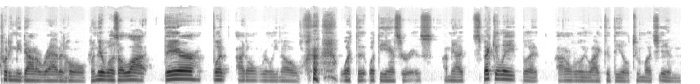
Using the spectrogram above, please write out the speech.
putting me down a rabbit hole. And there was a lot there but i don't really know what the what the answer is. I mean i speculate but i don't really like to deal too much in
